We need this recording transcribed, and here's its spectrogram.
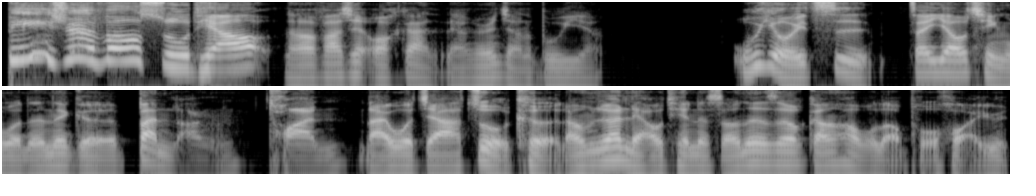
冰旋风薯条，然后发现哇，干，两个人讲的不一样。我有一次在邀请我的那个伴郎团来我家做客，然后我们就在聊天的时候，那时候刚好我老婆怀孕，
